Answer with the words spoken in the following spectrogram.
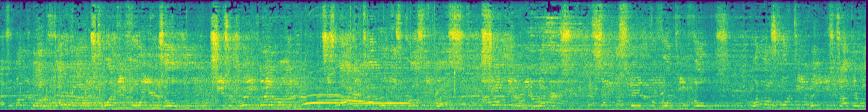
That's her mother and daughter. Firefighter is 24 years old. She is a great-grandmother, and she's stopped on top rodeos across the U.S., shattering arena records and setting the standard for 14 folds. One of those 14 babies is out there with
